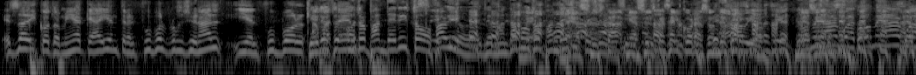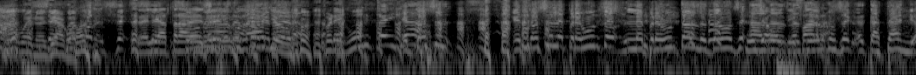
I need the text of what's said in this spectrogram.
esa dicotomía que hay entre el fútbol profesional y el fútbol amateur. otro panderito, Fabio? Le mandamos otro panderito. Me asusta, me asusta el corazón de Fabio. Tome agua, tome agua. Ah, bueno, es de agua. Se, le atravesó el. Pregunta y ya. Entonces, entonces le pregunto, le pregunto al doctor José, al, José Castaño,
